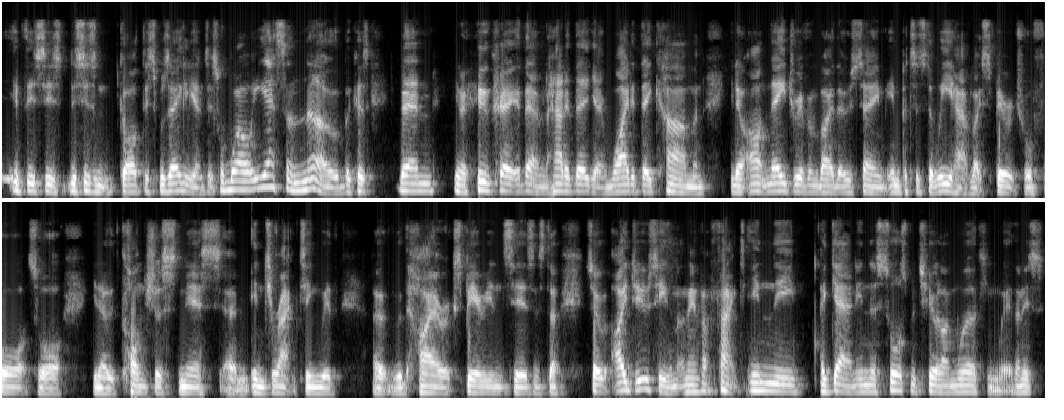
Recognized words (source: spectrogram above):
if this is this isn't God, this was aliens. It's well, yes and no, because then you know who created them, and how did they get, and why did they come, and you know aren't they driven by those same impetus that we have, like spiritual thoughts or you know consciousness, um, interacting with uh, with higher experiences and stuff. So I do see them. Mean, in fact, in the again in the source material I'm working with, and it's,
